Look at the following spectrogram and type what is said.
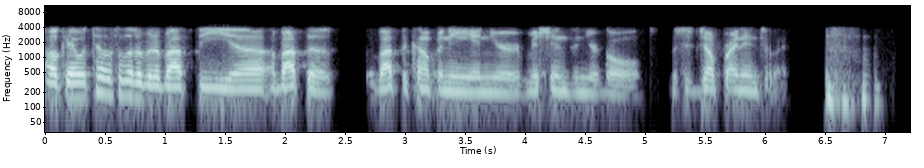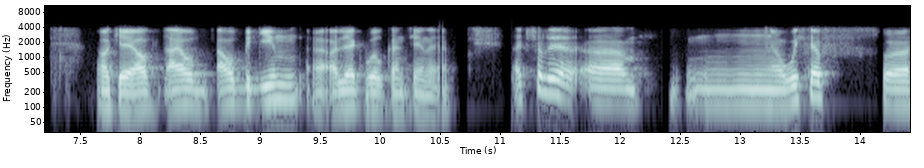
Okay, well, tell us a little bit about the uh, about the about the company and your missions and your goals. Let's just jump right into it. okay, I'll I'll I'll begin. Uh, Oleg will continue. Actually, um, mm, we have. Uh,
